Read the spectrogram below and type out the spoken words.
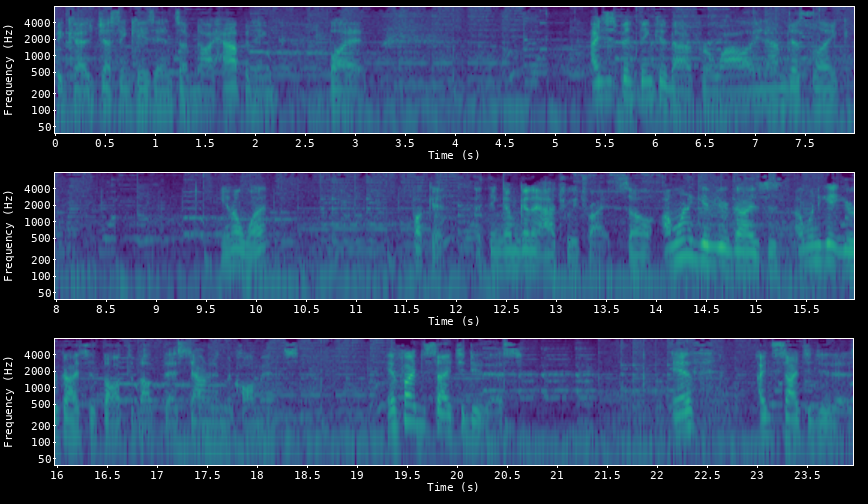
because just in case it ends up not happening, but I just been thinking about it for a while and I'm just like you know what? Fuck it. I think I'm gonna actually try it. So I want to give your guys I want to get your guys' thoughts about this down in the comments if I decide to do this, if I decide to do this,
